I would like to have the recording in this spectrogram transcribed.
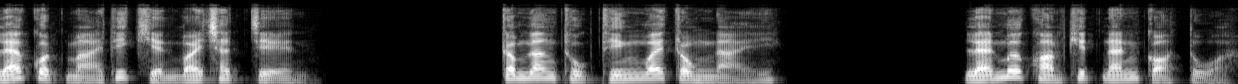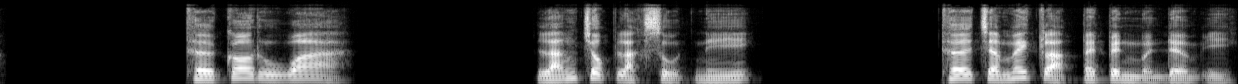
แล้วกฎหมายที่เขียนไว้ชัดเจนกำลังถูกทิ้งไว้ตรงไหน และเมื่อความคิดนั้นก่อตัว เธอก็รู้ว่า หลังจบหลักสูตรนี้ เธอจะไม่กลับไปเป็นเหมือนเดิมอีก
